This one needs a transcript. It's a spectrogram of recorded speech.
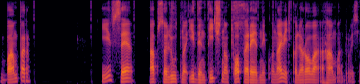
бампер. І все абсолютно ідентично попереднику, навіть кольорова гама, друзі.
